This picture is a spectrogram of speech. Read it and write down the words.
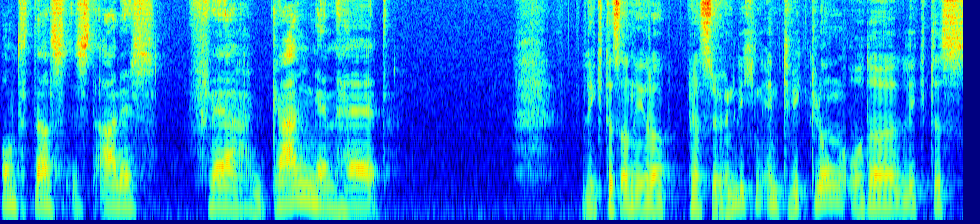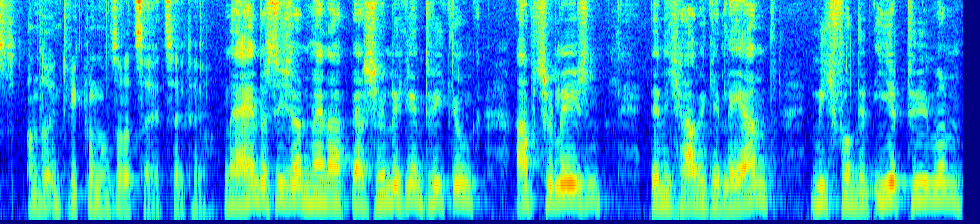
Und das ist alles Vergangenheit. Liegt das an Ihrer persönlichen Entwicklung oder liegt das an der Entwicklung unserer Zeit seither? Nein, das ist an meiner persönlichen Entwicklung abzulesen, denn ich habe gelernt, mich von den Irrtümern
